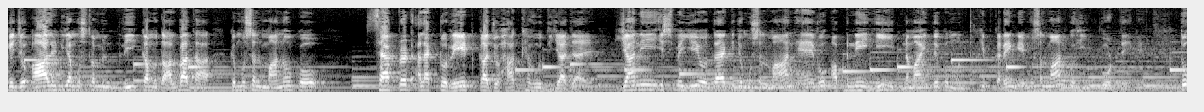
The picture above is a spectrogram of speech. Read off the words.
कि जो ऑल इंडिया मुस्लिम लीग का मुतालबा था कि मुसलमानों को सेपरेट इलेक्टोरेट का जो हक है वो दिया जाए। यानी इसमें ये होता है कि जो मुसलमान हैं, वो अपने ही नुमाइंदे को मुंतखब करेंगे, मुसलमान को ही वोट देंगे। तो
